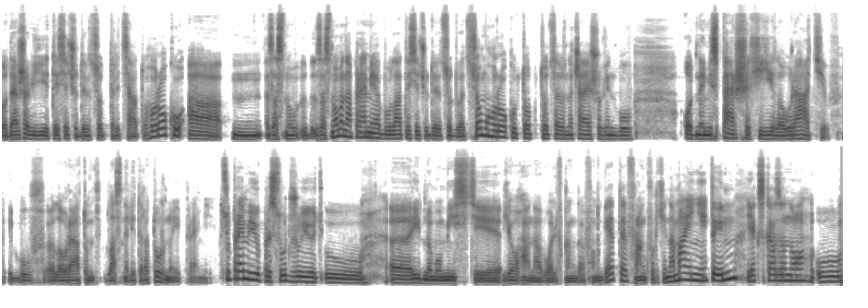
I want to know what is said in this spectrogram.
одержав її 1930 року. А заснована премія була 1927 року. Тобто, це означає, що він був одним із перших її лауреатів і був е, лауреатом власне літературної премії. Цю премію присуджують у е, рідному місті Йогана Вольфганга фон Гете, Франкфурті на Майні. Тим, як сказано у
